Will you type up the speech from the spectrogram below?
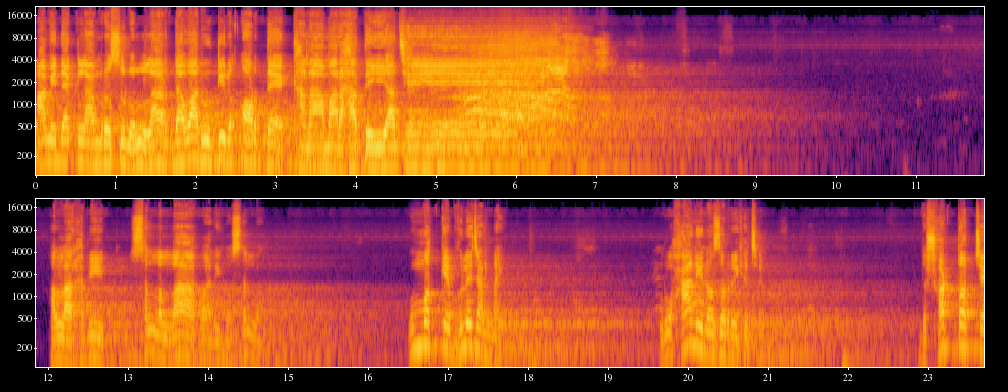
আমি দেখলাম রসুল্লাহর দেওয়া রুটির অর্ধেক খানা আমার হাতেই আছে। আল্লাহর হাবিব সাল্লাহ আলী হোসাল্লাম উম্মতকে ভুলে যান নাই। রুহানি নজর রেখেছেন শর্ত হচ্ছে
